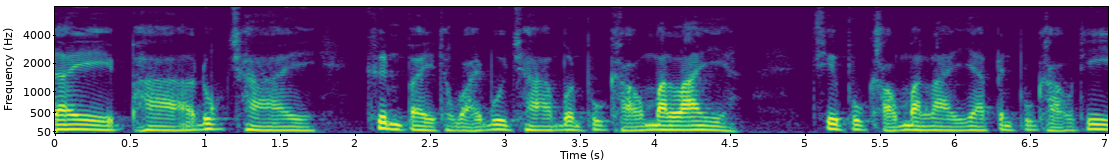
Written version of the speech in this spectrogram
ได้พาลูกชายขึ้นไปถวายบูชาบนภูเขามาลายชื่อภูเขามาลายเป็นภูเขาที่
